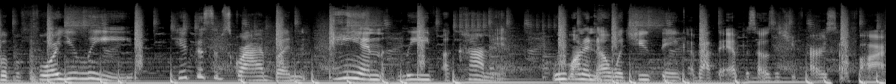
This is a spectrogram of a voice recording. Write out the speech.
But before you leave, hit the subscribe button and leave a comment we want to know what you think about the episodes that you've heard so far.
